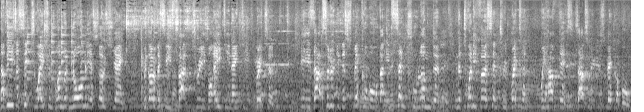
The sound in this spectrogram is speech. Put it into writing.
Now these are situations one would normally associate with overseas factories or 1880s Britain. It is absolutely despicable that in central London, in the 21st century Britain, we have this. It's absolutely despicable.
